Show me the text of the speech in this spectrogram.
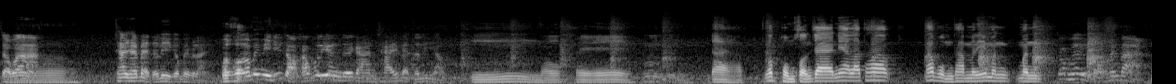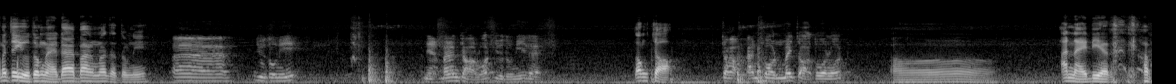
แต่ว่าอ๋อ ถ้าใช้แบตเตอรี่ก็ไม่เป็นไรบางคนก็ไม่มีที่ต่อเขาก็เลี่ยงโดยการใช้แบตเตอรี่เอาอืม โอเค อืมอืมได้ครับก็ผมสนใจอันเนี่ยแล้วถ้า ถ้าผมทำอันนี้มันมันก็เพิ่มสองพันบาท มันจะอยู่ตรงไหนได้บ้างนอกจากตรงนี้ อ่า อยู่ตรงนี้ เนี่ยไม่ต้องจอดรถอยู่ตรงนี้เลย ต้องเจาะจอดกันชนไม่จอดตัวรถ อ๋ออันไหนเดียวกันครับ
